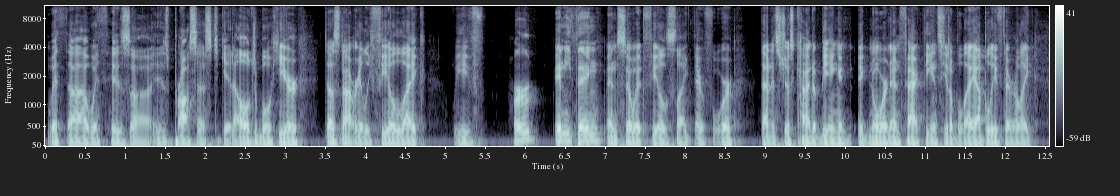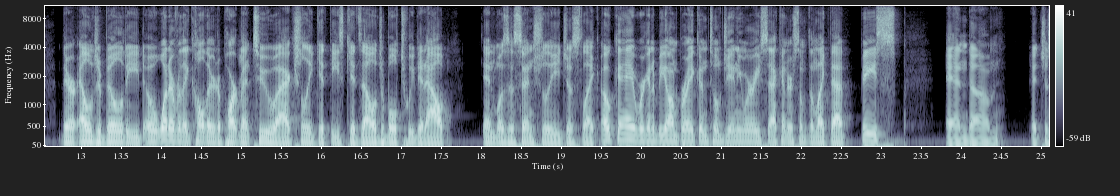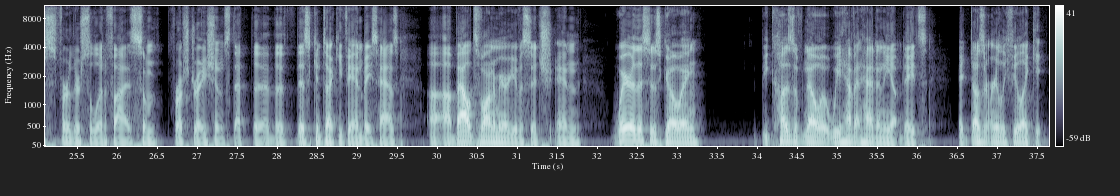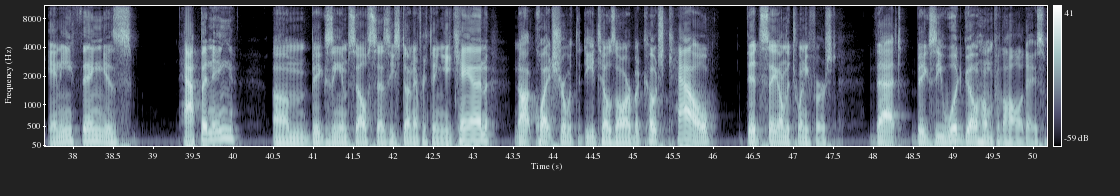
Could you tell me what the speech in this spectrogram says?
with uh, with his uh, his process to get eligible here. Does not really feel like we've heard anything, and so it feels like therefore that it's just kind of being ignored. In fact, the NCAA, I believe they're like their eligibility, or whatever they call their department to actually get these kids eligible, tweeted out and was essentially just like, okay, we're going to be on break until January 2nd or something like that. Peace. And um, it just further solidifies some frustrations that the, the this Kentucky fan base has uh, about Zvonimir Ivisic and where this is going. Because of Noah, we haven't had any updates. It doesn't really feel like anything is happening. Um, Big Z himself says he's done everything he can. Not quite sure what the details are, but Coach Cal did say on the 21st that Big Z would go home for the holidays.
